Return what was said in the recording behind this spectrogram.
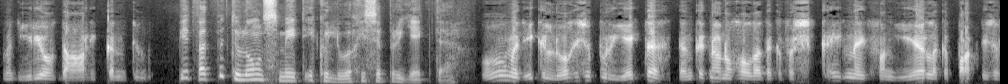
met hierdie of daardie kind doen. Piet, wat bedoel ons met ekologiese projekte? O, met ekologiese projekte dink ek nou nogal dat ek 'n verskeidenheid van heerlike praktiese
